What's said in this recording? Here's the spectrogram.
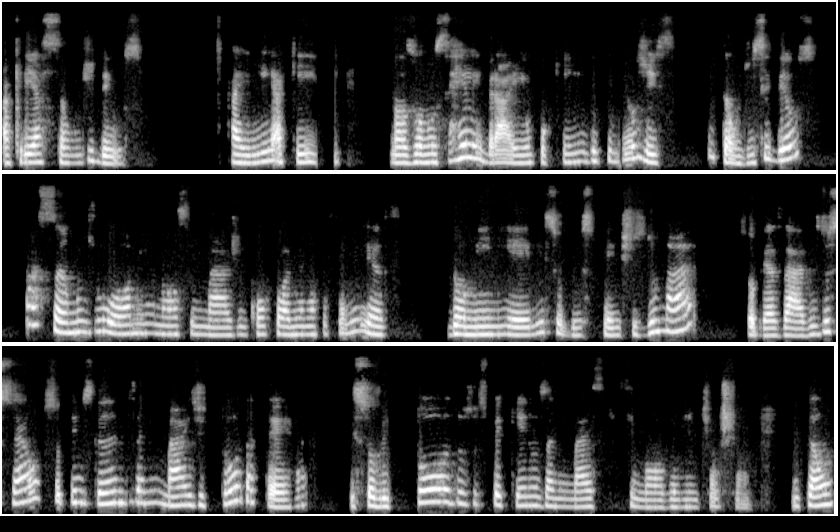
a criação de Deus. Aí, aqui, nós vamos relembrar aí um pouquinho do que Deus disse. Então, disse Deus, façamos o homem a nossa imagem, conforme a nossa semelhança. Domine ele sobre os peixes do mar, sobre as aves do céu, sobre os grandes animais de toda a terra e sobre todos os pequenos animais que se movem rente ao chão. Então,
